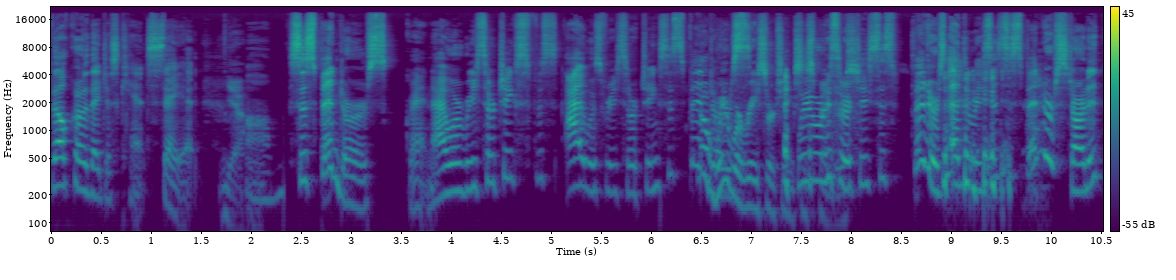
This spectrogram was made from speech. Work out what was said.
Velcro. They just can't say it. Yeah. Um, suspenders. Grant and I were researching. Sp- I was researching suspenders. No, suspenders. we were researching We were researching suspenders, and the reason suspenders started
